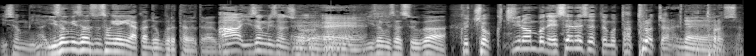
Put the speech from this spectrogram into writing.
이성민. 아, 이성민 선수 성향이 약간 좀 그렇다 그러더라고요. 아, 이성민 선수. 예, 예. 예. 이성민 선수가 그쵸. 그 지난번 SNS 했던 거 다 틀었잖아요. 네. 다 틀었어.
